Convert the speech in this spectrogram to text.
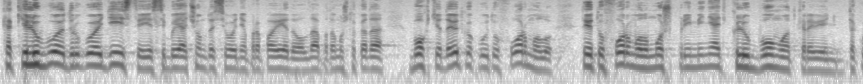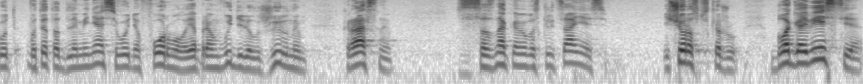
как и любое другое действие, если бы я о чем-то сегодня проповедовал, да, потому что когда Бог тебе дает какую-то формулу, ты эту формулу можешь применять к любому откровению. Так вот, вот это для меня сегодня формула, я прям выделил жирным, красным, со знаками восклицания себе. Еще раз скажу, благовестие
